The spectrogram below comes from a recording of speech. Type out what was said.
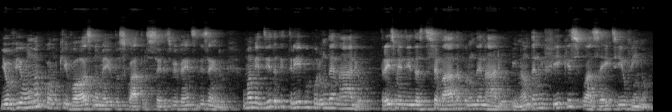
e ouvi uma como que voz no meio dos quatro seres viventes, dizendo: Uma medida de trigo por um denário, três medidas de cevada por um denário, e não danifiques o azeite e o vinho.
